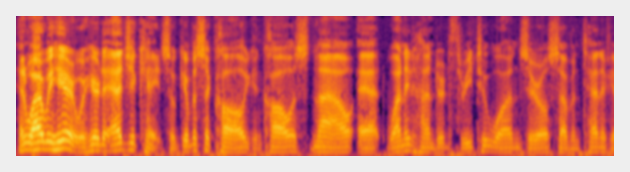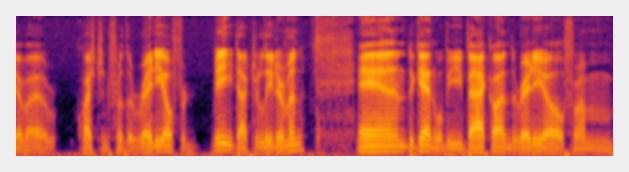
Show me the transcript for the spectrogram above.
And why are we here? We're here to educate. So give us a call. You can call us now at 1 800 321 0710 if you have a question for the radio for me, Dr. Lederman. And again, we'll be back on the radio from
